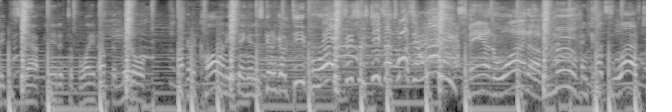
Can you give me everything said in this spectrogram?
take the snap, hand it to Blaine up the middle. Not gonna call anything and is gonna go deep right. Fisher's defense wasn't ready. Man, what a move. And cuts left,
